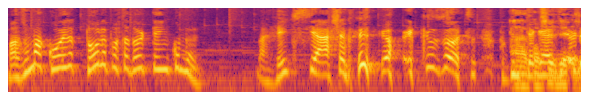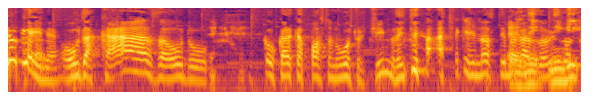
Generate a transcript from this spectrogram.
Mas uma coisa todo apostador tem em comum. A gente se acha melhor que os outros. Porque ah, quer ganhar dinheiro de alguém, né? Ou da casa, ou do. O cara que aposta no outro time, a gente acha que nós temos é, razão. Ninguém,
